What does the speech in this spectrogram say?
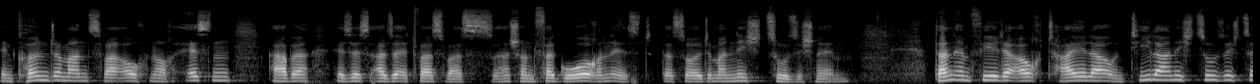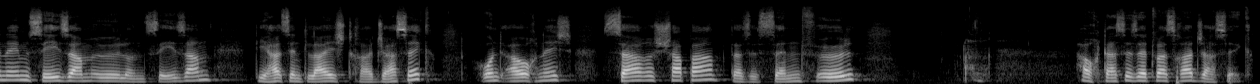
Den könnte man zwar auch noch essen, aber es ist also etwas, was schon vergoren ist. Das sollte man nicht zu sich nehmen. Dann empfiehlt er auch Tyler und Tila nicht zu sich zu nehmen, Sesamöl und Sesam, die sind leicht Rajasik und auch nicht Sarshapa, das ist Senföl. Auch das ist etwas Rajasik.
